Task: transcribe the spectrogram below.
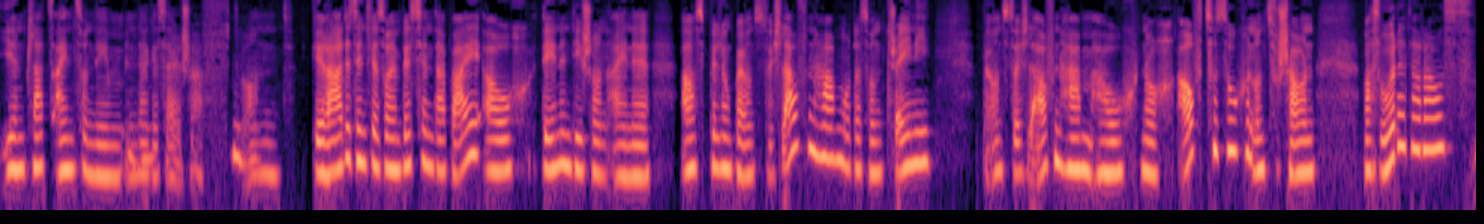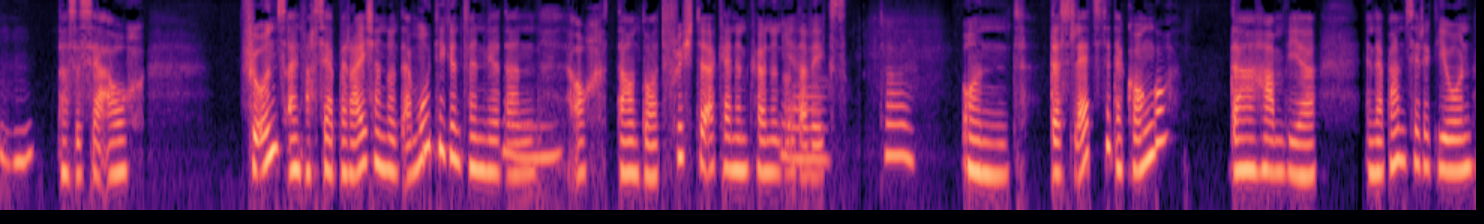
ihren Platz einzunehmen in mhm. der Gesellschaft. Mhm. Und gerade sind wir so ein bisschen dabei, auch denen, die schon eine Ausbildung bei uns durchlaufen haben oder so ein Trainee bei uns durchlaufen haben, auch noch aufzusuchen und zu schauen, was wurde daraus. Mhm. Das ist ja auch für uns einfach sehr bereichernd und ermutigend, wenn wir dann mhm. auch da und dort Früchte erkennen können ja, unterwegs. Toll. Und das letzte, der Kongo, da haben wir in der Panzi-Region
